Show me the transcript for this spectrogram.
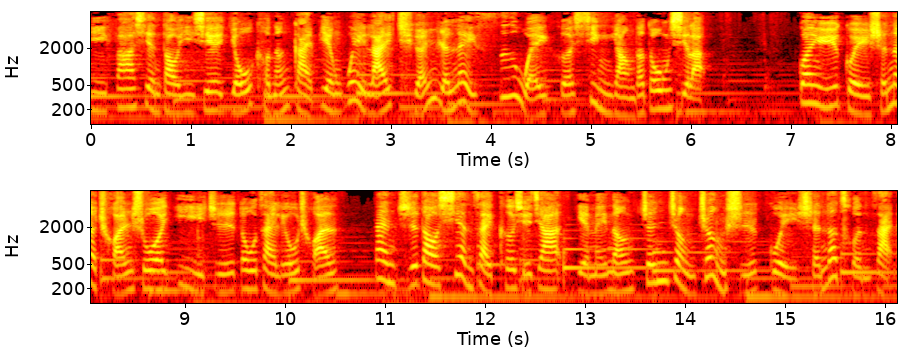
已发现到一些有可能改变未来全人类思维和信仰的东西了。关于鬼神的传说一直都在流传，但直到现在，科学家也没能真正证实鬼神的存在。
